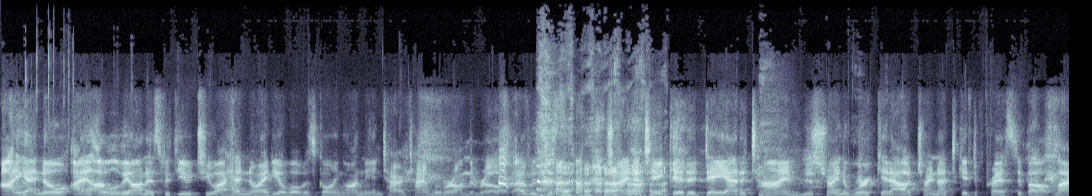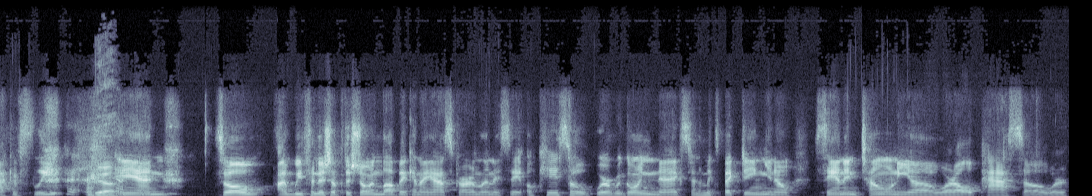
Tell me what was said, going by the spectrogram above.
I had no, I, I will be honest with you too. I had no idea what was going on the entire time we were on the road. I was just trying to take it a day at a time, just trying to work it out, trying not to get depressed about lack of sleep. Yeah. And so I, we finish up the show in Lubbock, and I ask Arlen, I say, okay, so where are we going next? And I'm expecting, you know, San Antonio or El Paso or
